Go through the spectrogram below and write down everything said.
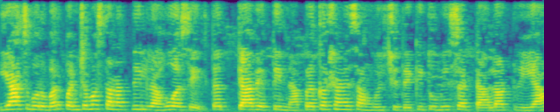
याचबरोबर पंचमस्थानातील राहू असेल तर त्या व्यक्तींना प्रकर्षाने सांगू इच्छिते की तुम्ही सट्टा लॉटरी या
